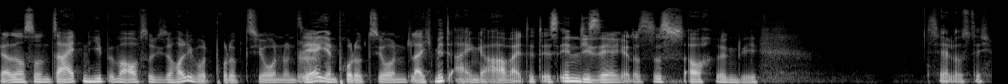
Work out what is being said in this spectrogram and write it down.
da noch so ein Seitenhieb immer auf so diese Hollywood-Produktionen und Serienproduktionen gleich mit eingearbeitet ist in die Serie. Das ist auch irgendwie sehr lustig.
